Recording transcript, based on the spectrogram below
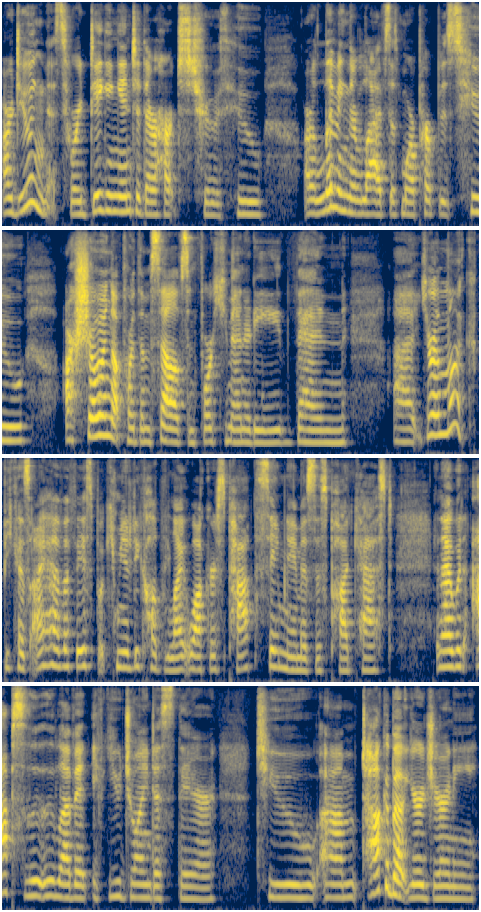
are doing this, who are digging into their heart's truth, who are living their lives with more purpose, who are showing up for themselves and for humanity, then uh, you're in luck because I have a Facebook community called the Lightwalkers Path, same name as this podcast. And I would absolutely love it if you joined us there to um, talk about your journey,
